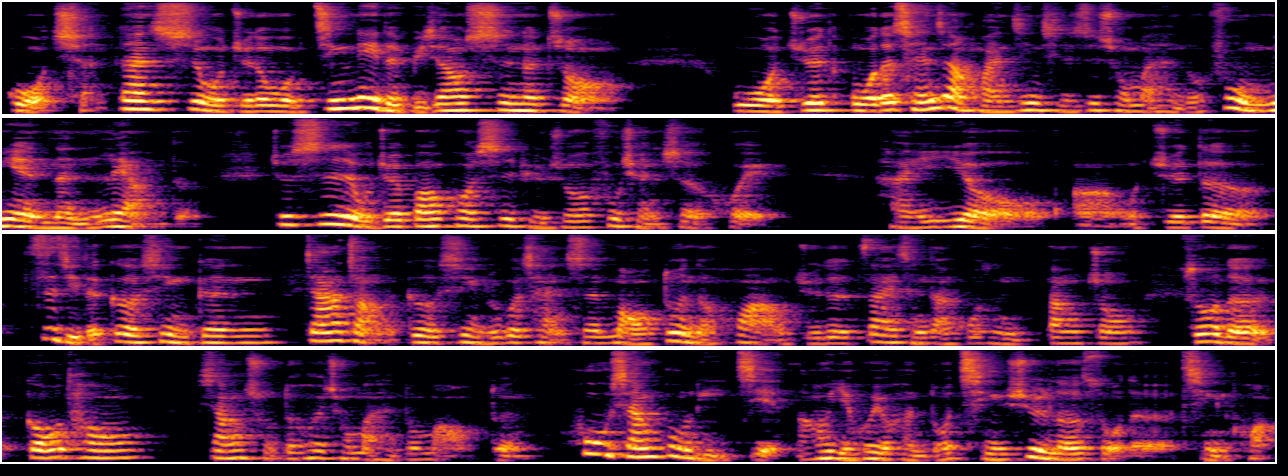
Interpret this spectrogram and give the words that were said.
过程，但是我觉得我经历的比较是那种，我觉得我的成长环境其实是充满很多负面能量的，就是我觉得包括是比如说父权社会，还有。呃，我觉得自己的个性跟家长的个性如果产生矛盾的话，我觉得在成长过程当中，所有的沟通相处都会充满很多矛盾，互相不理解，然后也会有很多情绪勒索的情况。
